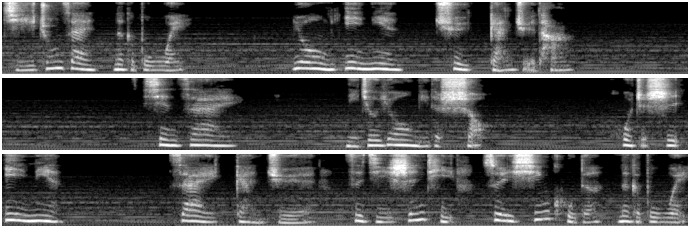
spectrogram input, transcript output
集中在那个部位，用意念去感觉它。现在，你就用你的手或者是意念，在感觉自己身体最辛苦的那个部位。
